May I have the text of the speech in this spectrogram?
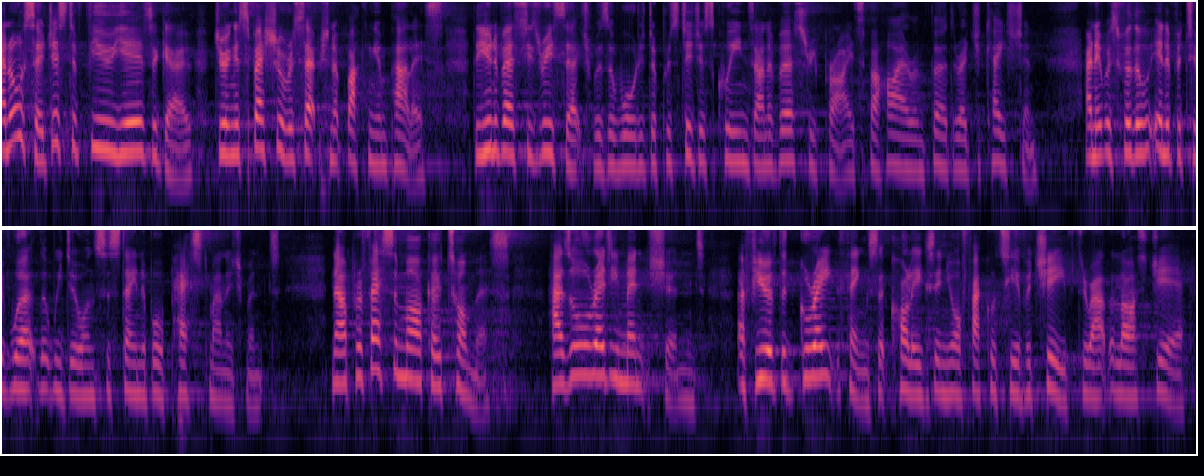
And also, just a few years ago, during a special reception at Buckingham Palace, the university's research was awarded a prestigious Queen's Anniversary Prize for Higher and Further Education. And it was for the innovative work that we do on sustainable pest management. Now, Professor Marco Thomas has already mentioned a few of the great things that colleagues in your faculty have achieved throughout the last year –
